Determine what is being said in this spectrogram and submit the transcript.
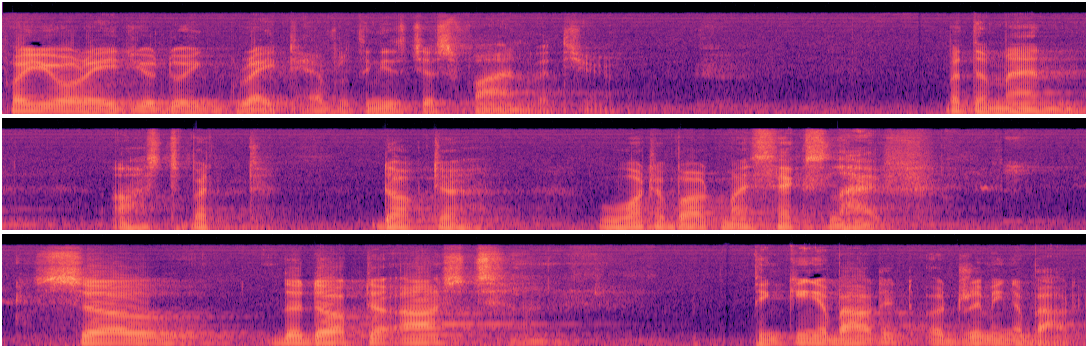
for your age you're doing great, everything is just fine with you. But the man asked, but doctor, what about my sex life? So the doctor asked, thinking about it or dreaming about it?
